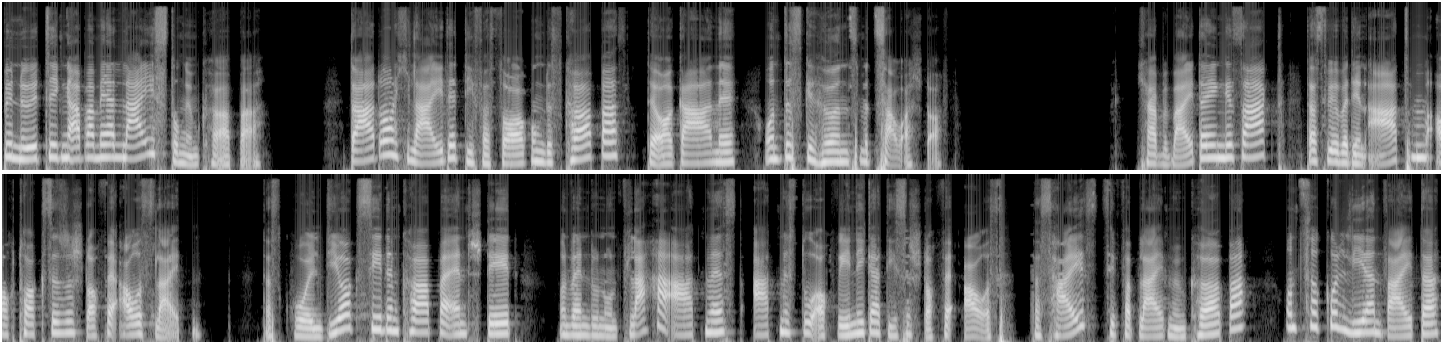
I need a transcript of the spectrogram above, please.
benötigen aber mehr Leistung im Körper. Dadurch leidet die Versorgung des Körpers, der Organe und des Gehirns mit Sauerstoff. Ich habe weiterhin gesagt, dass wir über den Atem auch toxische Stoffe ausleiten. Das Kohlendioxid im Körper entsteht und wenn du nun flacher atmest, atmest du auch weniger diese Stoffe aus. Das heißt, sie verbleiben im Körper und zirkulieren weiter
